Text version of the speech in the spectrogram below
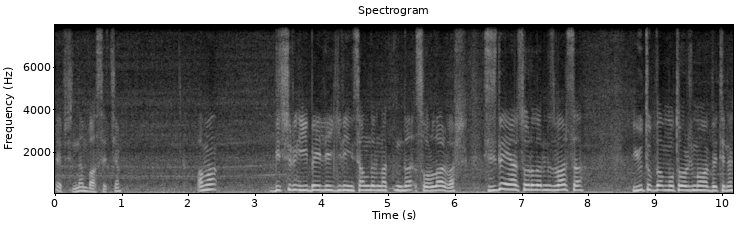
hepsinden bahsedeceğim. Ama bir sürü eBay ile ilgili insanların aklında sorular var. Sizde eğer sorularınız varsa YouTube'dan motorcu muhabbetini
